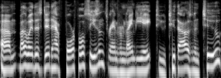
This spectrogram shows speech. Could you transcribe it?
Um, by the way, this did have four full seasons. Ran from '98 to 2002.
